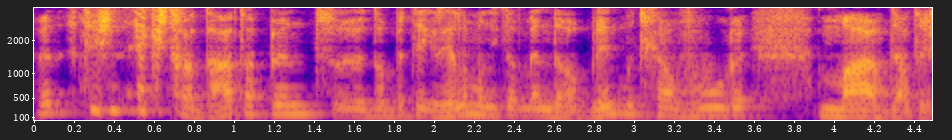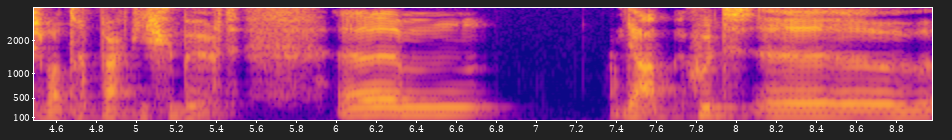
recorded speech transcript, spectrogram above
het is een extra datapunt. Dat betekent helemaal niet dat men daarop blind moet gaan voeren, maar dat is wat er praktisch gebeurt. Um, ja, goed. Uh,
